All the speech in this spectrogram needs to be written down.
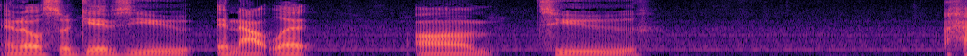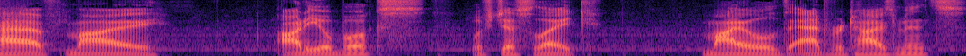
And it also gives you an outlet um, to have my audiobooks with just like mild advertisements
